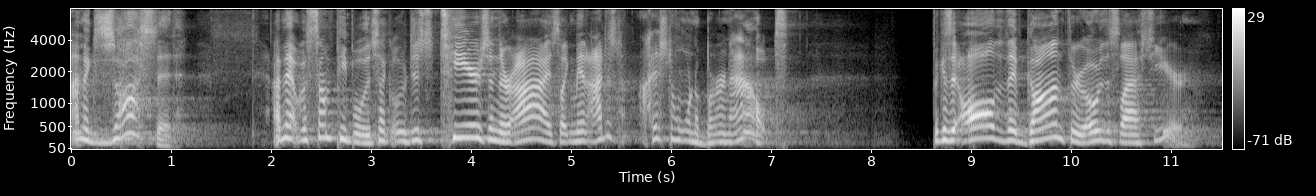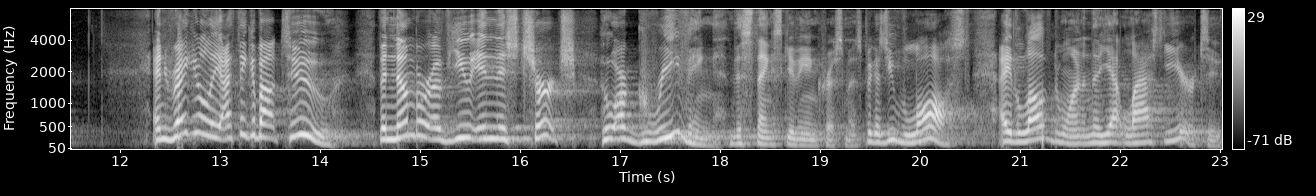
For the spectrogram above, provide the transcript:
I'm exhausted. I met with some people, it's like oh, just tears in their eyes, like, man, I just, I just don't want to burn out. Because of all that they've gone through over this last year. And regularly, I think about too the number of you in this church who are grieving this Thanksgiving and Christmas because you've lost a loved one in the yet last year or two.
